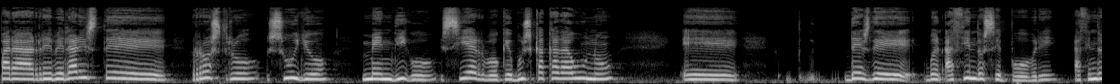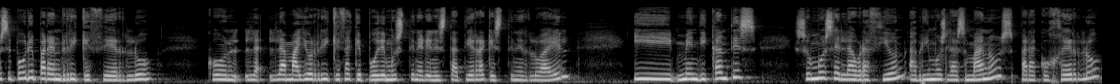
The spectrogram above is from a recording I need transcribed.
para revelar este rostro suyo, mendigo, siervo, que busca a cada uno eh, desde, bueno, haciéndose pobre, haciéndose pobre para enriquecerlo con la, mayor riqueza que podemos tener en esta tierra, que es tenerlo a Él. Y mendicantes somos en la oración, abrimos las manos para cogerlo,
